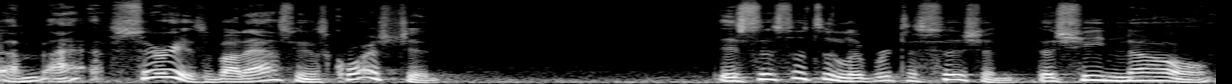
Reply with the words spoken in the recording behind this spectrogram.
I'm, I'm serious about asking this question. Is this a deliberate decision? Does she know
